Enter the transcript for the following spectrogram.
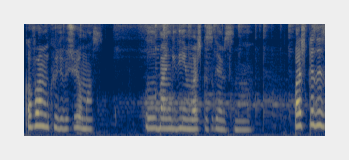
Kafam yüküldü bir şey olmaz. Iı, ben gideyim başkası gelsin ha. Başka da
